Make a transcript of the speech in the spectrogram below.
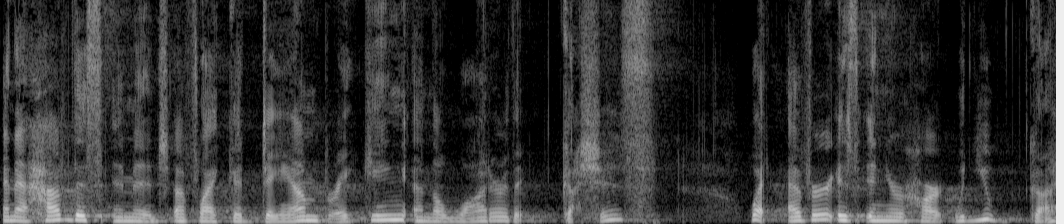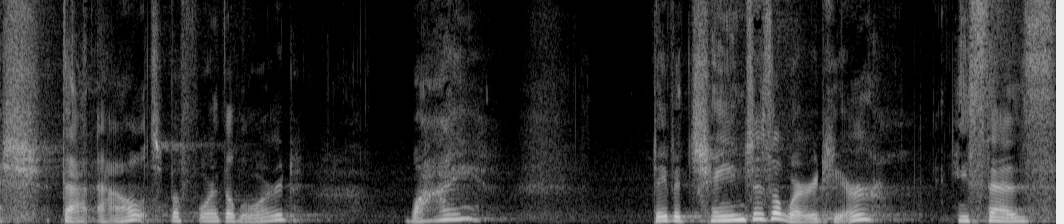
And I have this image of like a dam breaking and the water that gushes. Whatever is in your heart, would you gush that out before the Lord? Why? David changes a word here. He says,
